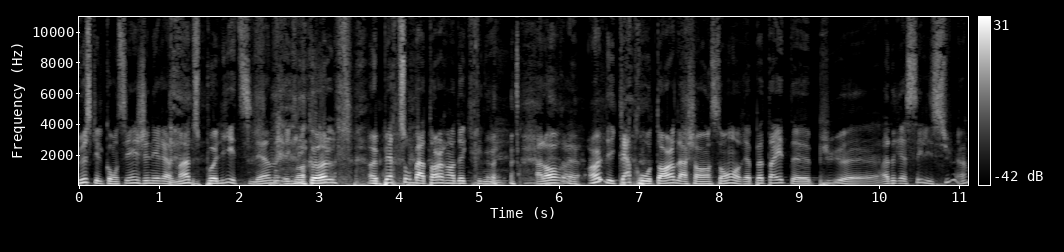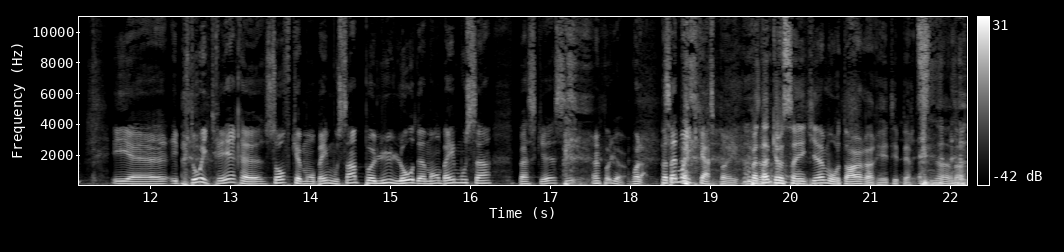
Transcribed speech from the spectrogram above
puisqu'il contient généralement du polyéthylène et glycol, un perturbateur endocrinien. Alors, euh, un des quatre auteurs de la chanson aurait peut-être euh, pu euh, adresser l'issue, hein, et, euh, et plutôt écrire euh, Sauf que mon bain moussant pollue l'eau de mon bain moussant », parce que c'est un pollueur. Voilà. Peut-être moins efficace. Peut-être qu'un cinquième auteur aurait été pertinent dans-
